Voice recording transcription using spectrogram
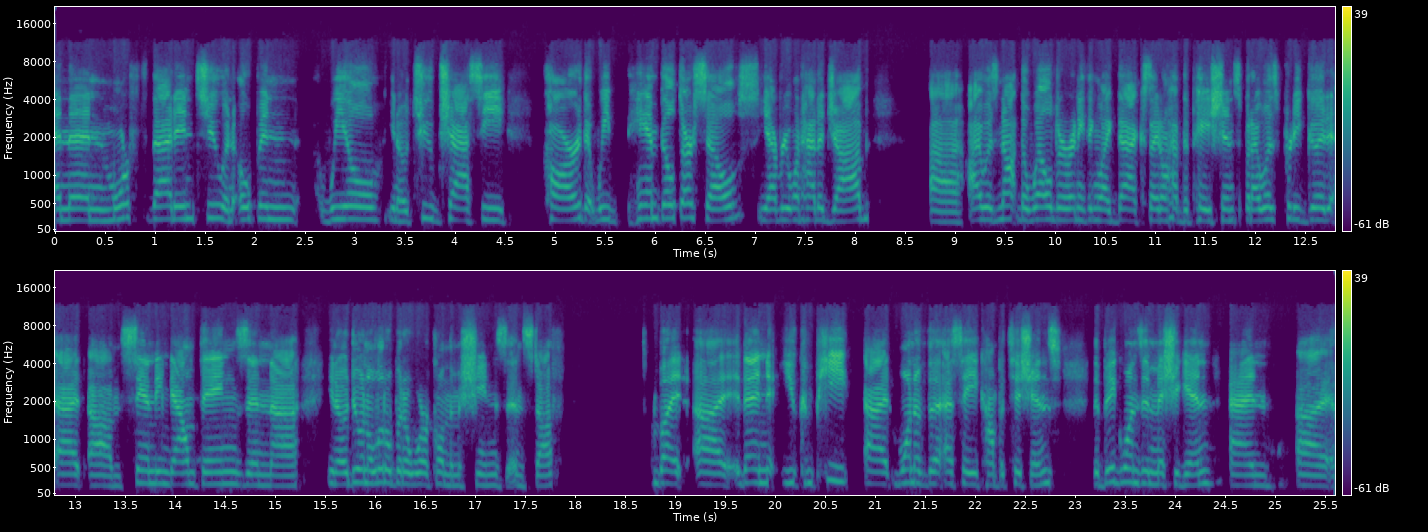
and then morph that into an open wheel, you know, tube chassis car that we hand built ourselves. Yeah, everyone had a job. Uh, I was not the welder or anything like that because I don't have the patience, but I was pretty good at um, sanding down things and uh, you know doing a little bit of work on the machines and stuff. But uh, then you compete at one of the SAE competitions, the big ones in Michigan, and uh,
